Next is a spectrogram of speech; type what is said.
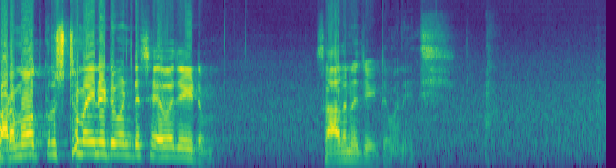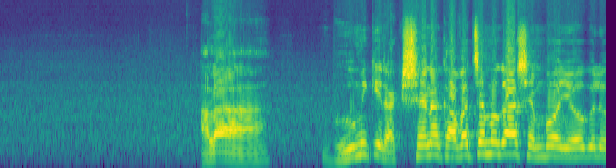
పరమోత్కృష్టమైనటువంటి సేవ చేయటం సాధన చేయటం అనేది. అలా భూమికి రక్షణ కవచముగా శంభో యోగులు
